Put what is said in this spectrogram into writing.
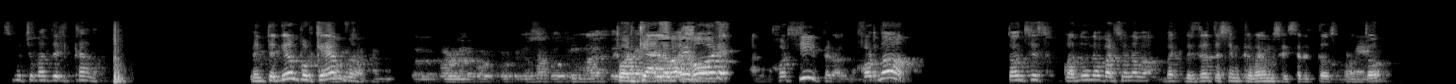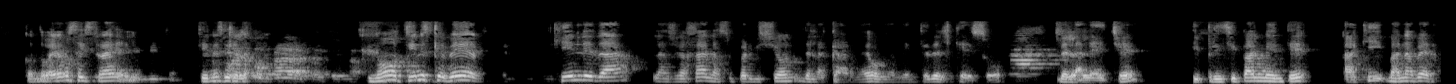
Es mucho más delicado. ¿Me entendieron por qué o no? Por, por, la- por- porque no sacó trumas de- Porque a lo sabemos. mejor, a lo mejor sí, pero a lo mejor no. Entonces, cuando una persona, Hashem, que vayamos a Israel todos pronto, cuando vayamos a Israel, tienes que, no, tienes que ver quién le da la ashgaha, la supervisión de la carne, obviamente, del queso, de la leche, y principalmente aquí van a ver,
